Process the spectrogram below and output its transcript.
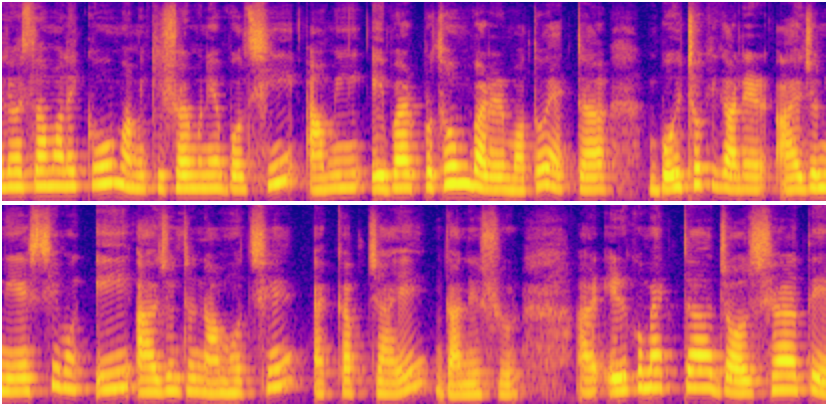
হ্যালো, আসসালামু আলাইকুম। আমি কিশোর মুনিয়া বলছি। আমি এবার প্রথমবারের মতো একটা বৈঠকি গানের আয়োজন নিয়ে এসেছি এবং এই আয়োজনটার নাম হচ্ছে এক কাপ চায়ে গানের সুর। আর এরকম একটা জলসাতে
